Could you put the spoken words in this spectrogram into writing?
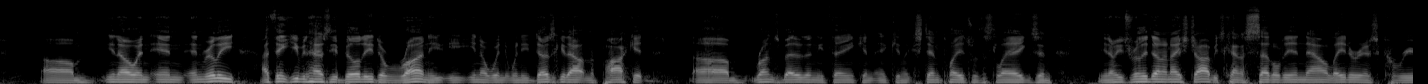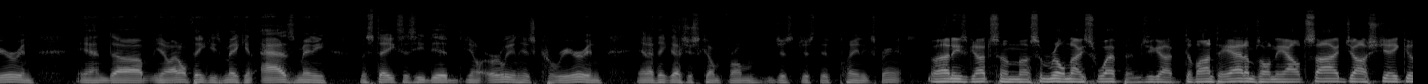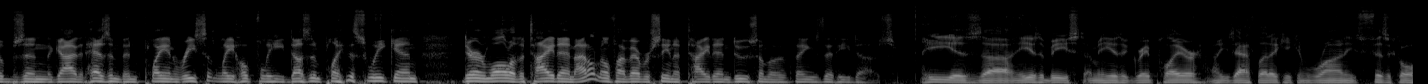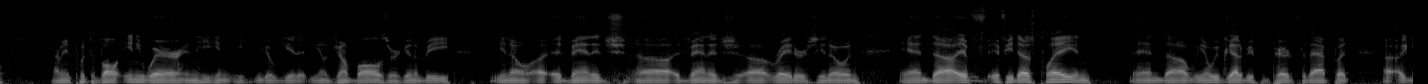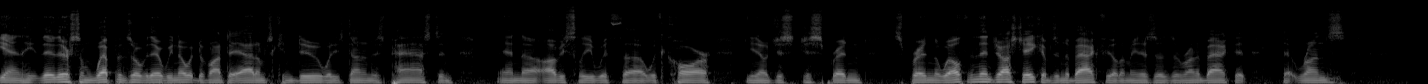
Um, you know, and, and, and really, I think even has the ability to run. He, he you know when when he does get out in the pocket, um, runs better than you think, and, and can extend plays with his legs and you know, he's really done a nice job. He's kind of settled in now later in his career, and and um, you know, I don't think he's making as many mistakes as he did, you know, early in his career, and and I think that's just come from just just the playing experience. Well, and he's got some uh, some real nice weapons. You got Davante Adams on the outside, Josh Jacobs, and the guy that hasn't been playing recently. Hopefully, he doesn't play this weekend. Darren Waller, the tight end. I don't know if I've ever seen a tight end do some of the things that he does he is uh, he is a beast. I mean, he is a great player. Uh, he's athletic. He can run. He's physical. I mean, put the ball anywhere and he can he can go get it. You know, jump balls are going to be you know uh, advantage uh, advantage uh, Raiders. You know, and and uh, if if he does play and and uh, you know we've got to be prepared for that. But uh, again, he, there, there's some weapons over there. We know what Davante Adams can do, what he's done in his past, and and uh, obviously with uh, with Carr, you know, just just spreading spreading the wealth, and then Josh Jacobs in the backfield. I mean, as, a running back that that runs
